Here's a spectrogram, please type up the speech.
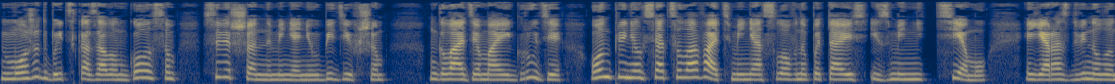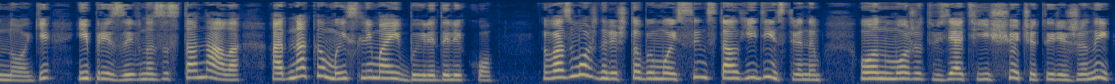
«Может быть», — сказал он голосом, совершенно меня не убедившим. Гладя мои груди, он принялся целовать меня, словно пытаясь изменить тему. Я раздвинула ноги и призывно застонала, однако мысли мои были далеко. Возможно ли, чтобы мой сын стал единственным? Он может взять еще четыре жены,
